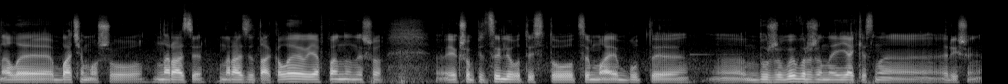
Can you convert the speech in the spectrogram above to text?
але бачимо, що наразі, наразі так. Але я впевнений, що якщо підсилюватись, то це має бути е, дуже вивержене і якісне рішення.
